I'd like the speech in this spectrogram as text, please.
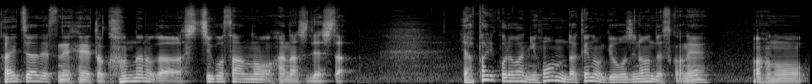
はいじゃあですねえっ、ー、とこんなのが七五三の話でした。やっぱりこれは日本だけの行事なんですかねあの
